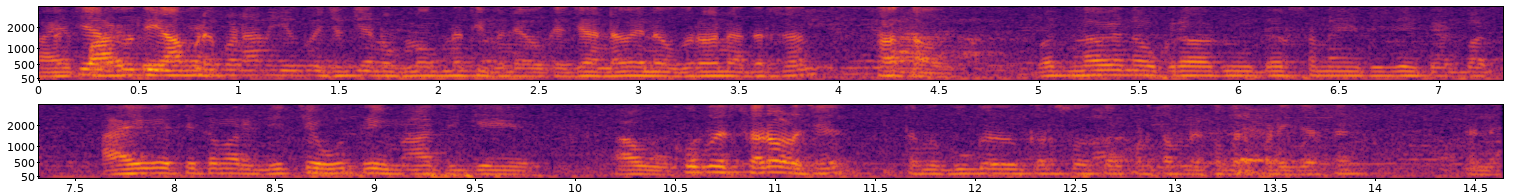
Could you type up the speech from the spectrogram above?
અત્યાર સુધી આપણે પણ આવી કોઈ જગ્યાનો બ્લોગ નથી બનાવ્યો કે જ્યાં નવે નવ ગ્રહના દર્શન થતા હોય. બધ નવે નવ ગ્રહનું દર્શન અહીં થઈ જાય ત્યારબાદ હાઈવેથી તમારે નીચે ઉતરીમાં આ જગ્યાએ આવવું ખૂબ જ સરળ છે. તમે ગૂગલ કરશો તો પણ તમને ખબર પડી જશે. અને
